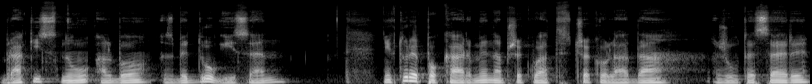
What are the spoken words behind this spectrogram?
braki snu albo zbyt długi sen, niektóre pokarmy, na przykład czekolada, żółte sery,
